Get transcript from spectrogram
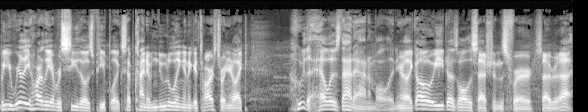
But you mm-hmm. really hardly ever see those people except kind of noodling in a guitar store, and you're like, who the hell is that animal? And you're like, oh, he does all the sessions for blah.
